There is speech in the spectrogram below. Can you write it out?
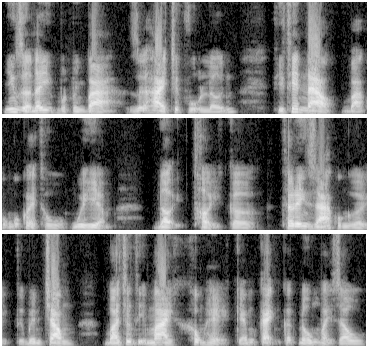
nhưng giờ đây một mình bà giữa hai chức vụ lớn thì thế nào bà cũng có kẻ thù nguy hiểm, đợi thời cơ. Theo đánh giá của người từ bên trong, bà Trương Thị Mai không hề kém cạnh các đống mày dâu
